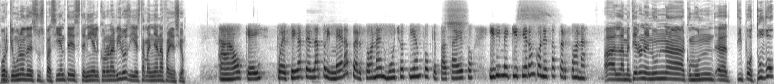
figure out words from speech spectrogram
porque uno de sus pacientes tenía el coronavirus y esta mañana falleció. Ah, ok. Pues fíjate, es la primera persona en mucho tiempo que pasa eso. Y dime, ¿qué hicieron con esa persona? Ah, la metieron en una, como un eh, tipo tubo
